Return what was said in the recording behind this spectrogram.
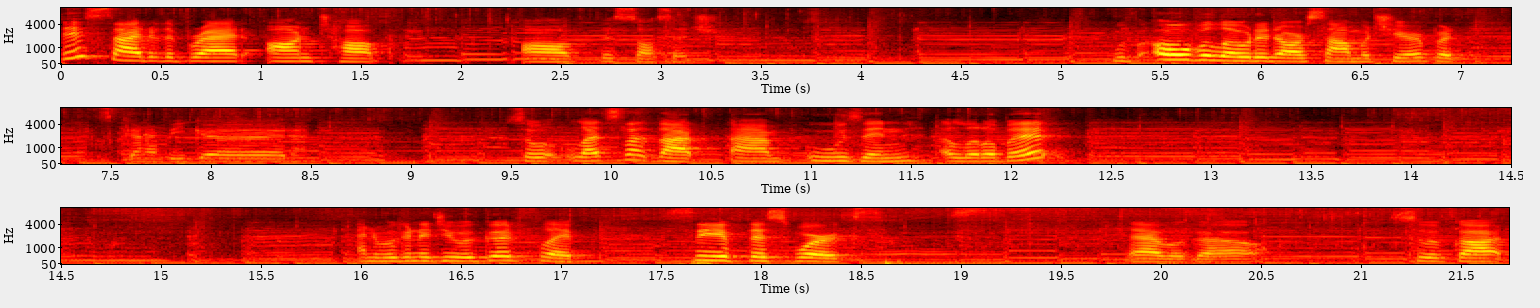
this side of the bread on top of the sausage. We've overloaded our sandwich here, but it's gonna be good. So let's let that um, ooze in a little bit. And we're gonna do a good flip. See if this works. There we go. So we've got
